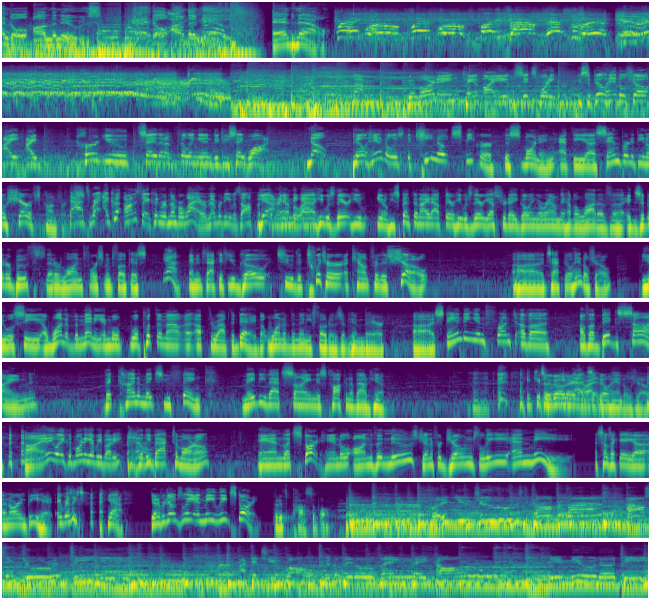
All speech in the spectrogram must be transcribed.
Handel on the news. Handel on the news. And now, Wayne's World, Wayne's World, party time, excellent. Good morning, KFI AM 640. It's the Bill Handel Show. I, I heard you say that I'm filling in. Did you say why? No. Bill Handel is the keynote speaker this morning at the uh, San Bernardino Sheriff's Conference. That's right. I could honestly I couldn't remember why. I remembered he was off, but I yeah, and uh, he was there. He, you know, he spent the night out there. He was there yesterday, going around. They have a lot of uh, exhibitor booths that are law enforcement focused. yeah. And in fact, if you go to the Twitter account for this show, uh, it's at Bill Handel Show. You will see uh, one of the many, and we'll we'll put them out uh, up throughout the day. But one of the many photos of him there, uh, standing in front of a of a big sign that kind of makes you think maybe that sign is talking about him. I can So go only there now at. Bill Handel Show. uh, anyway, good morning, everybody. He'll be back tomorrow. And let's start. Handel on the news. Jennifer Jones Lee and me. That sounds like a uh, an R and B hit. It really does. Yeah, Jennifer Jones Lee and me lead story. but it's possible. But if you choose to compromise our security, I get you off with a little thing they call immunity.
